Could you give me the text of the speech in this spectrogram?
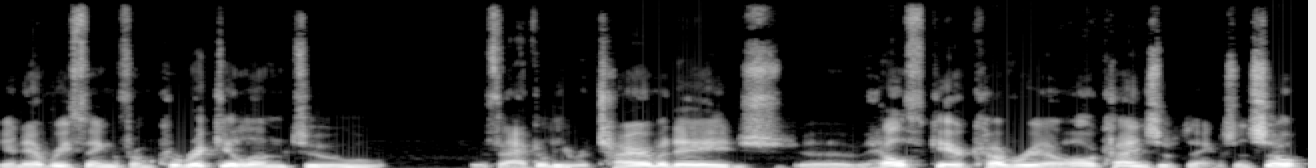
in everything from curriculum to faculty retirement age, uh, health care coverage, all kinds of things. And so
